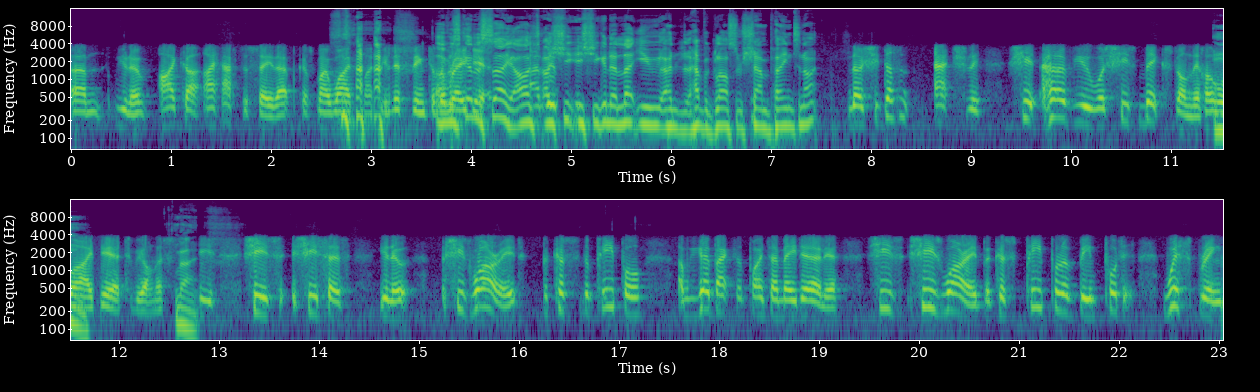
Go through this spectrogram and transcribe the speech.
Um, you know, I can't, I have to say that because my wife might be listening to the radio. I was going to say, are, are she, is she going to let you have a glass of champagne tonight? no, she doesn't actually. She, her view was she's mixed on the whole idea. To be honest, Right. She, she's she says, you know, she's worried because the people. And we go back to the point I made earlier. She's she's worried because people have been put whispering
